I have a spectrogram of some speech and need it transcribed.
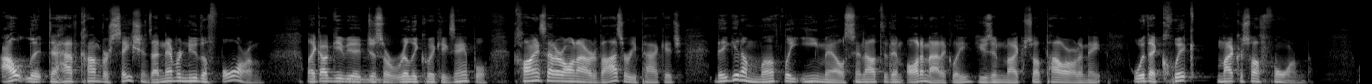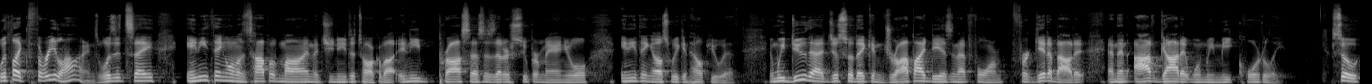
outlet to have conversations. I never knew the forum. Like I'll give you just a really quick example. Clients that are on our advisory package, they get a monthly email sent out to them automatically using Microsoft Power Automate with a quick Microsoft form with like three lines. Was it say anything on the top of mind that you need to talk about, any processes that are super manual, anything else we can help you with? And we do that just so they can drop ideas in that form, forget about it, and then I've got it when we meet quarterly. So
